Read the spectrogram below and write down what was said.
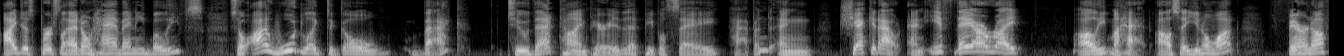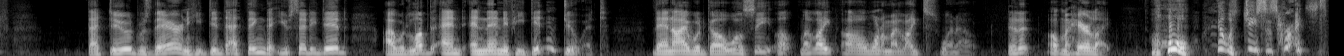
I just personally I don't have any beliefs, so I would like to go back to that time period that people say happened and check it out. And if they are right, I'll eat my hat. I'll say, you know what? Fair enough. That dude was there and he did that thing that you said he did. I would love to. And, and then if he didn't do it, then I would go, well, see, oh, my light, oh, one of my lights went out. Did it? Oh, my hair light. Oh, it was Jesus Christ.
